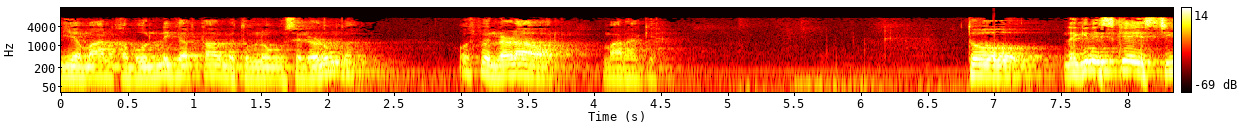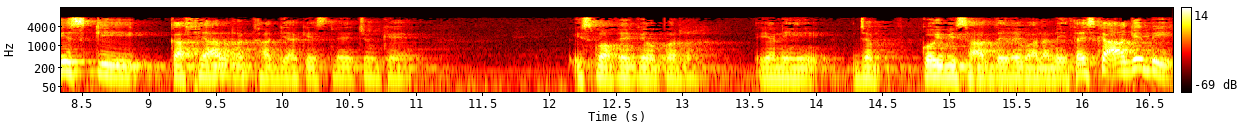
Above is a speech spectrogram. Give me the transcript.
یہ امان قبول نہیں کرتا اور میں تم لوگوں سے لڑوں گا۔ اس پہ لڑا اور مارا گیا۔ تو لیکن اس کے اس چیز کی کا خیال رکھا گیا کہ اس نے چونکہ اس موقع کے اوپر یعنی جب کوئی بھی ساتھ دینے والا نہیں تھا، اس کا آگے بھی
